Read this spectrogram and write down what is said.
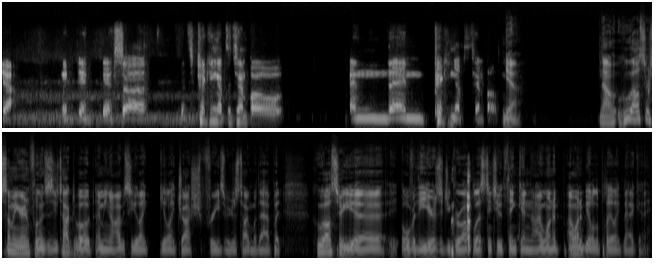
Yeah. It, it it's uh it's picking up the tempo and then picking up the tempo. Yeah. Now, who else are some of your influences? You talked about. I mean, obviously, you like you like Josh Freese. We were just talking about that. But who else are you uh, over the years that you grow up listening to, thinking I want to I want to be able to play like that guy?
